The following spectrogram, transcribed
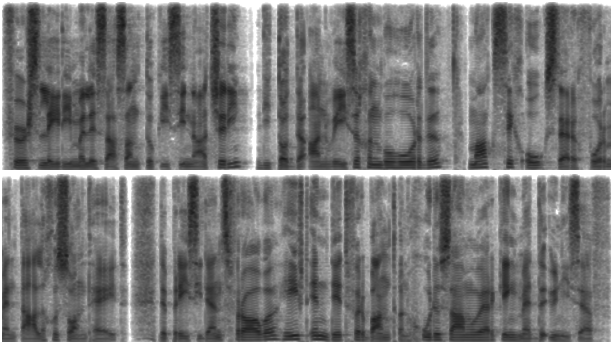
First Lady Melissa Santoki Sinacheri, die tot de aanwezigen behoorde, maakt zich ook sterk voor mentale gezondheid. De presidentsvrouwen heeft in dit verband een goede samenwerking met de UNICEF.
